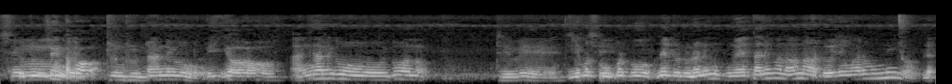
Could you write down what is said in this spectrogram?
Sing sing teko dun-dunan iku. iya. Anyar iku iku ono dhewe. iya mlebu mlebu ning dundunan iki mlebu ngetan iku ana ana dhewe sing marumi kok lah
